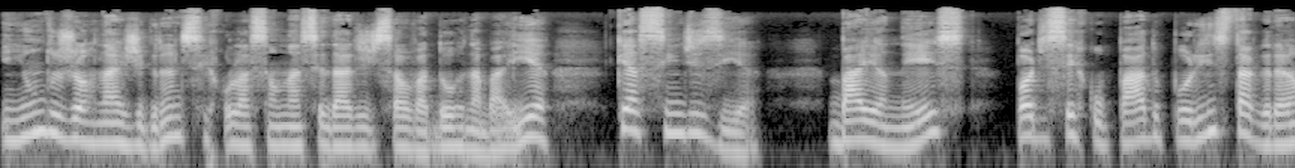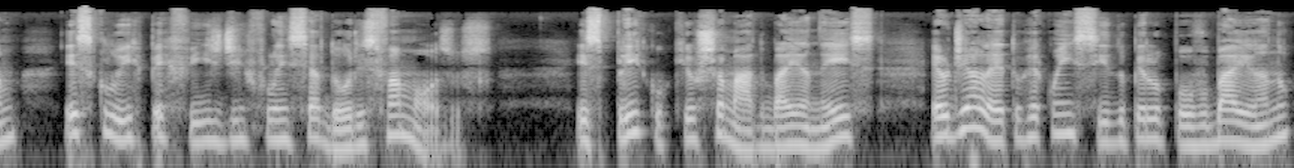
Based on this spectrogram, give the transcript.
em um dos jornais de grande circulação na cidade de Salvador, na Bahia, que assim dizia: Baianês pode ser culpado por Instagram excluir perfis de influenciadores famosos. Explico que o chamado baianês é o dialeto reconhecido pelo povo baiano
